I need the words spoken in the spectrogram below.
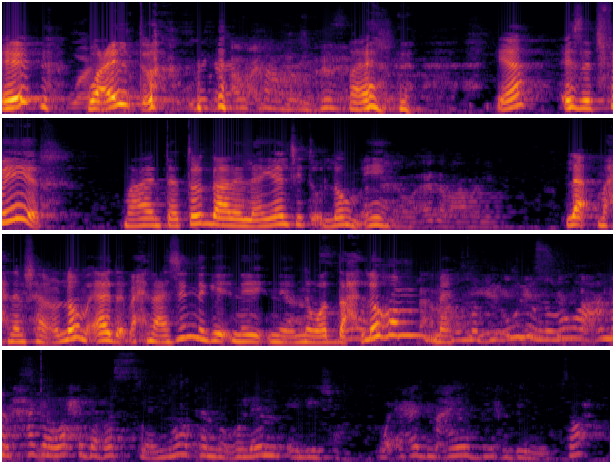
إيه وعيلته. يا is it fair? ما انت ترد على العيال دي تقول لهم إيه؟ هو آدم عمل؟ لا ما إحنا مش هنقول لهم آدم. إحنا عايزين نجي ن- ن- نوضح لهم. ما هما بيقولوا إن هو عمل حاجة واحدة بس يعني هو كان غلام إليشا وقاعد معاه وبيخدمه صح؟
